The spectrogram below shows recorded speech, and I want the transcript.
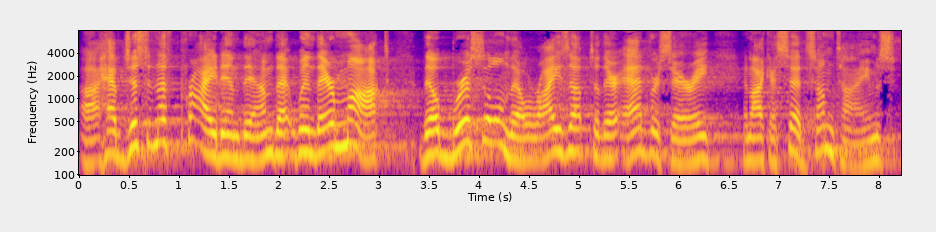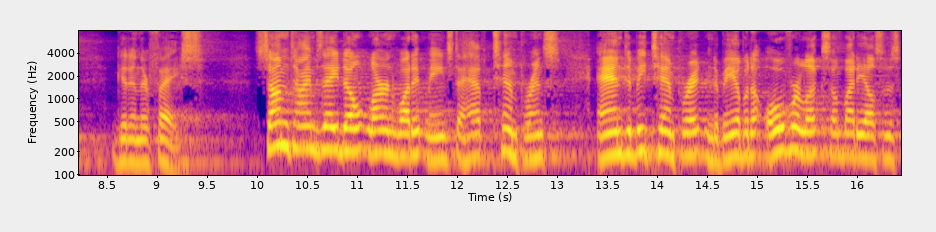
uh, have just enough pride in them that when they're mocked, they'll bristle and they'll rise up to their adversary. And like I said, sometimes get in their face. Sometimes they don't learn what it means to have temperance and to be temperate and to be able to overlook somebody else's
